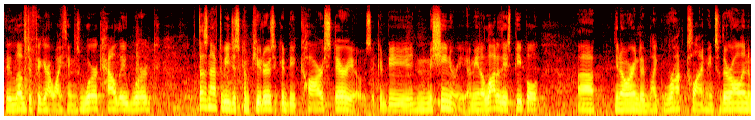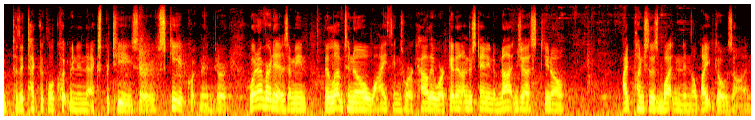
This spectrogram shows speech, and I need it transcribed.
They love to figure out why things work, how they work. It doesn't have to be just computers, it could be car stereos, it could be machinery. I mean, a lot of these people, uh, you know, are into like rock climbing, so they're all into the technical equipment and the expertise, or ski equipment, or whatever it is. I mean, they love to know why things work, how they work, get an understanding of not just, you know, I punch this button and the light goes on.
